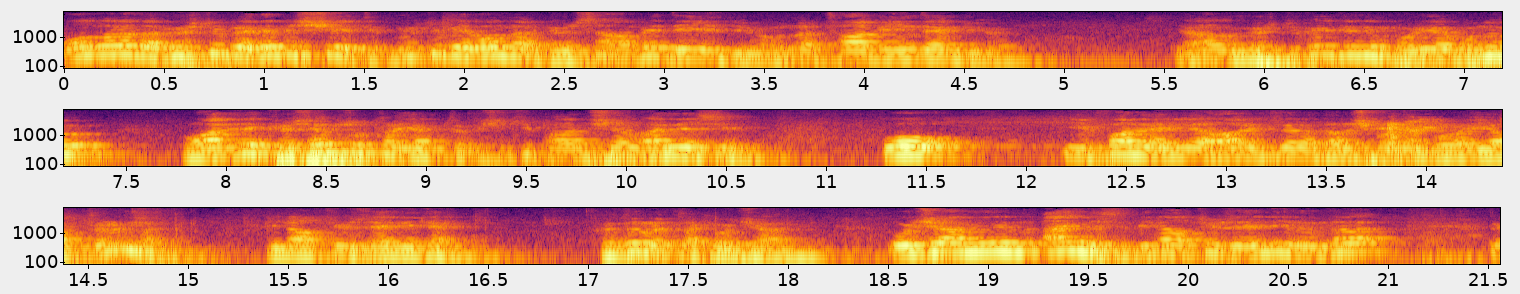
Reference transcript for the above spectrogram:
Onlara da Müftü Bey'le bir şey ettik. Müftü Bey onlar diyor sahabe değil diyor. Onlar tabiinden diyor. Ya Müftü Bey dedim buraya bunu Valide Kösem Sultan yaptırmış. İki padişahın annesi. O irfan ehli ariflere danışmadan burayı yaptırır mı? 1650'de. Hıdırlık'taki o cami. O caminin aynısı 1650 yılında e,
